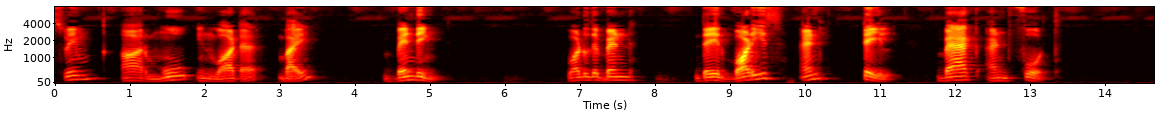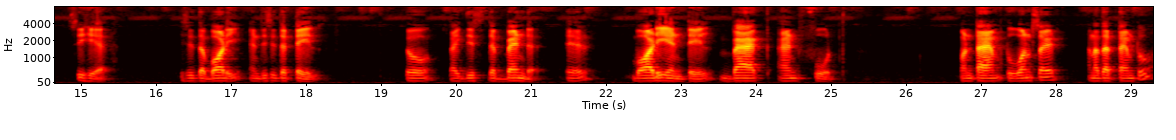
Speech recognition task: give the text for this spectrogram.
swim or move in water by bending. What do they bend? Their bodies and tail back and forth. See here. This is the body and this is the tail. So like this the bend here body and tail back and forth. One time to one side, another time to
